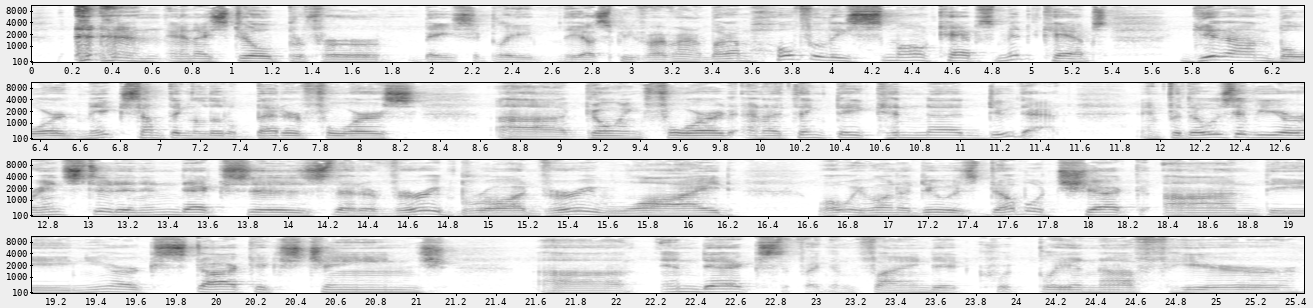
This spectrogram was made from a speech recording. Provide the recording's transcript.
and I still prefer basically the S&P 500. But I'm hopefully small caps, mid caps get on board, make something a little better for us uh, going forward, and I think they can uh, do that. And for those of you who are interested in indexes that are very broad, very wide, what we want to do is double check on the New York Stock Exchange uh, index, if I can find it quickly enough here.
